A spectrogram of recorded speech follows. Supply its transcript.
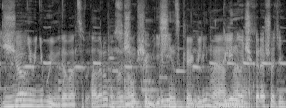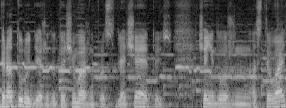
Еще... Не, не будем вдаваться в подробности, ну, в общем, гли- исинская глина... Глина она- очень хорошо температуру держит, это очень важно просто для чая, то есть чай не должен остывать,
